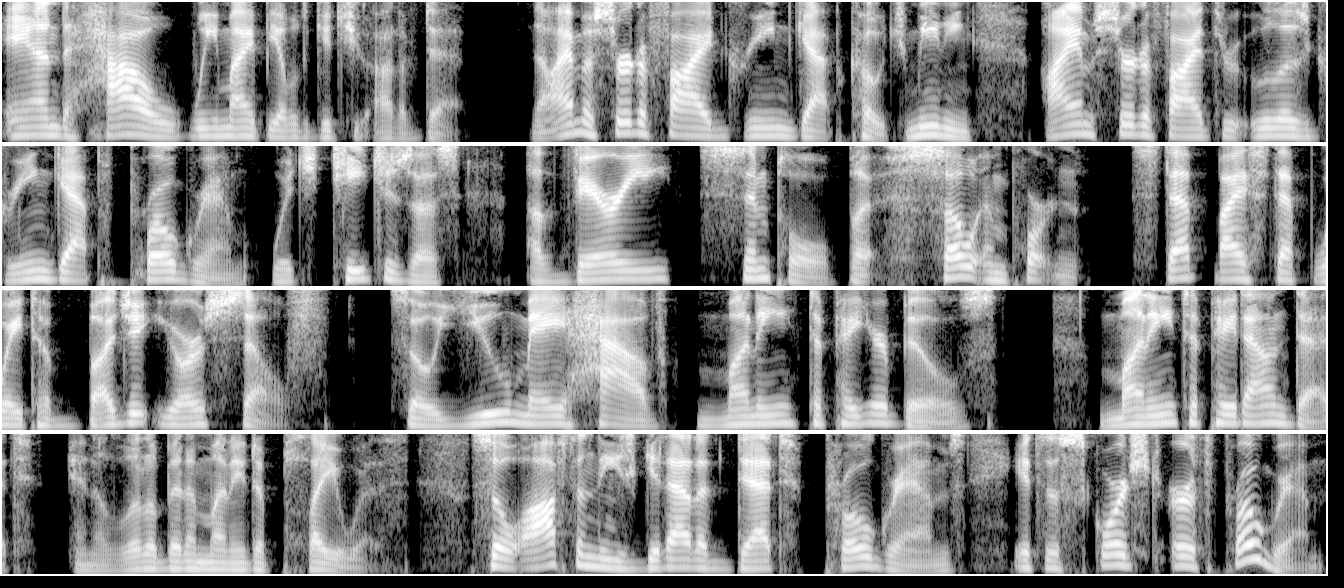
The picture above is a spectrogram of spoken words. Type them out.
and how we might be able to get you out of debt. Now, I'm a certified Green Gap coach, meaning I am certified through ULA's Green Gap program, which teaches us a very simple but so important step by step way to budget yourself so you may have money to pay your bills, money to pay down debt, and a little bit of money to play with. So often, these get out of debt programs, it's a scorched earth program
